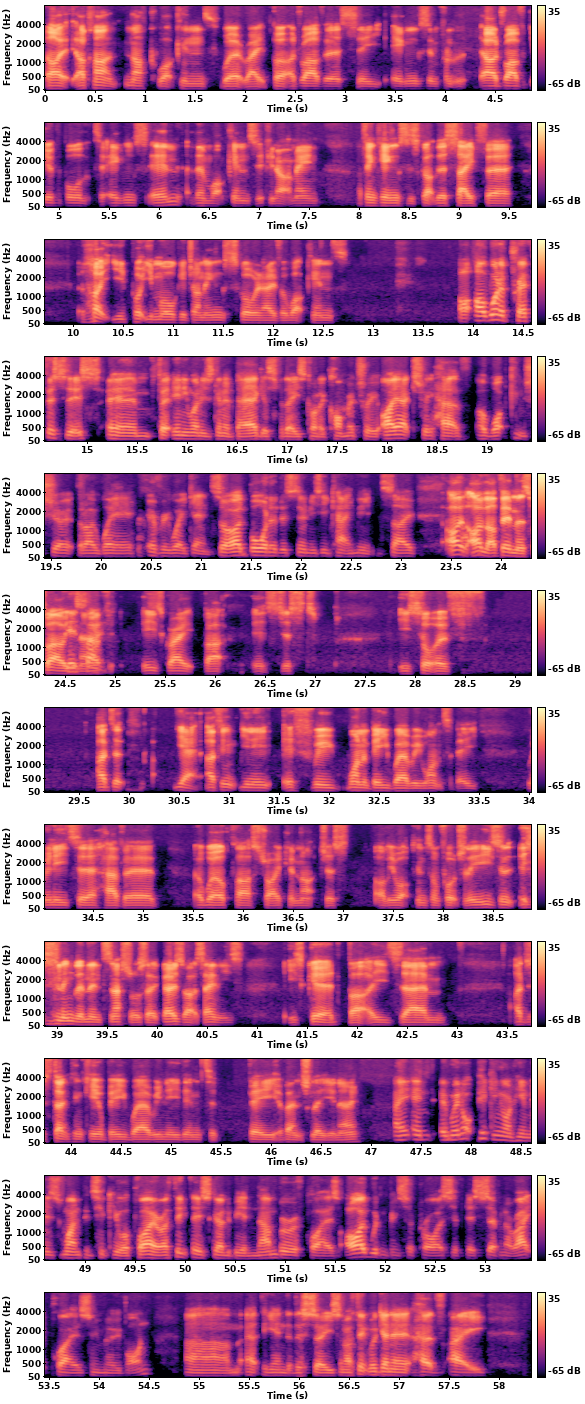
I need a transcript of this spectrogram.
I, I can't knock Watkins' work rate, but I'd rather see Ings in front. Of, I'd rather give the ball to Ings in than Watkins, if you know what I mean. I think Ings has got the safer. Like you'd put your mortgage on Ings scoring over Watkins. I, I want to preface this um, for anyone who's going to bag us for these kind of commentary. I actually have a Watkins shirt that I wear every weekend, so I bought it as soon as he came in. So I, I love him as well. You know, same. he's great, but it's just he's sort of. I do, yeah, I think you need if we want to be where we want to be, we need to have a, a world class striker, not just Ollie Watkins. Unfortunately, he's a, he's an England international, so it goes without saying he's he's good, but he's um, I just don't think he'll be where we need him to be eventually. You know. and, and, and we're not picking on him as one particular player. I think there's going to be a number of players. I wouldn't be surprised if there's seven or eight players who move on um, at the end of the season. I think we're going to have a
